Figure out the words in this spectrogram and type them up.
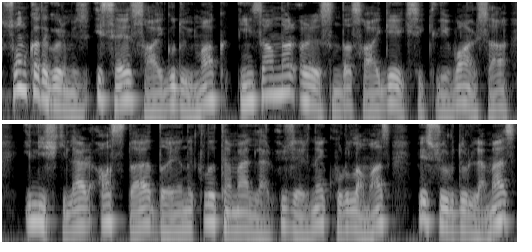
Son kategorimiz ise saygı duymak. İnsanlar arasında saygı eksikliği varsa ilişkiler asla dayanıklı temeller üzerine kurulamaz ve sürdürülemez.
